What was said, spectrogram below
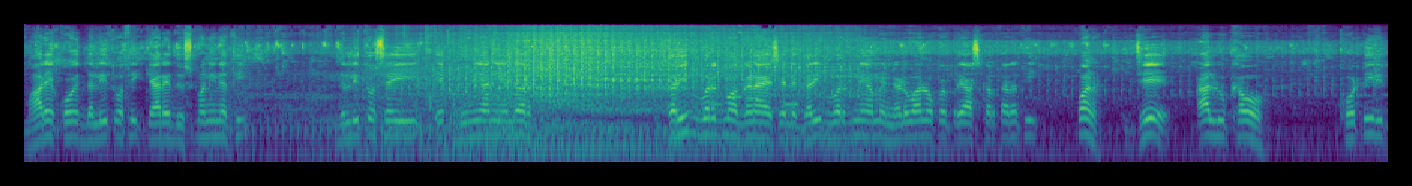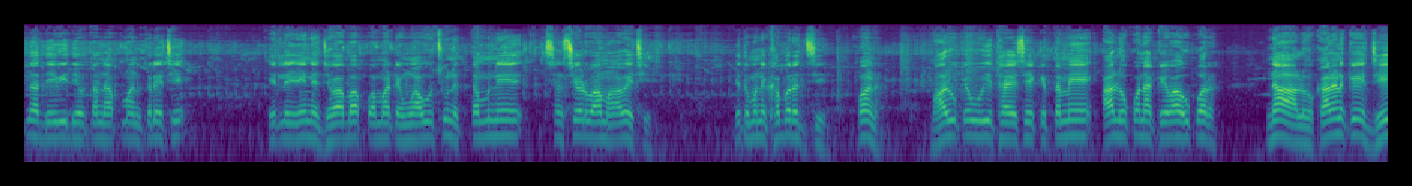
મારે કોઈ દલિતોથી ક્યારેય દુશ્મની નથી. દલિતો છે એ એક દુનિયાની અંદર ગરીબ વર્ગમાં ગણાય છે એટલે ગરીબ વર્ગને અમે નડવાનો કોઈ પ્રયાસ કરતા નથી. પણ જે આ લુખાઓ ખોટી રીતના દેવી દેવતાને અપમાન કરે છે એટલે એને જવાબ આપવા માટે હું આવું છું ને તમને સંસેડવામાં આવે છે. એ તો મને ખબર જ છે. પણ મારું કહેવું એ થાય છે કે તમે આ લોકોના કહેવા ઉપર ના હાલો. કારણ કે જે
